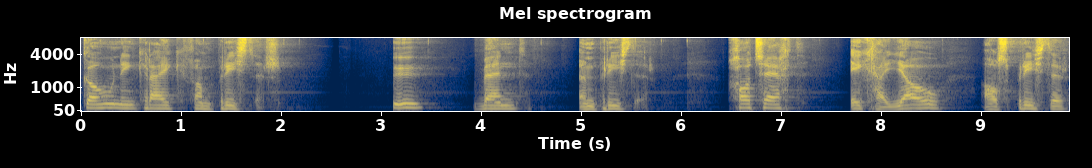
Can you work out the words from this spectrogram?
koninkrijk van priesters. U bent een priester. God zegt, ik ga jou als priester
